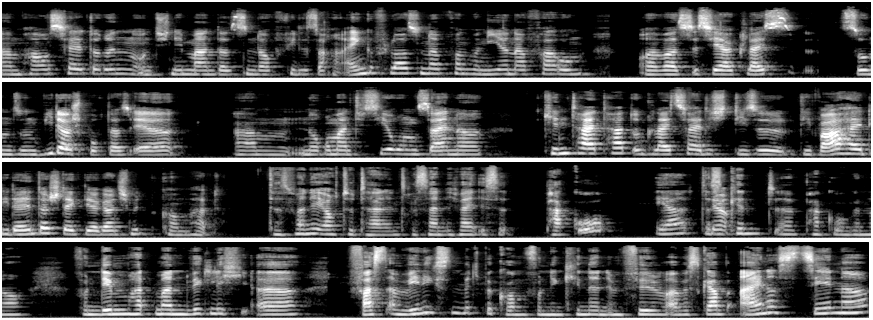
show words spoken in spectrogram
ähm, Haushälterin. Und ich nehme an, da sind auch viele Sachen eingeflossen davon, von ihren Erfahrungen. Aber es ist ja gleich so, so ein Widerspruch, dass er ähm, eine Romantisierung seiner Kindheit hat und gleichzeitig diese, die Wahrheit, die dahinter steckt, die er gar nicht mitbekommen hat. Das fand ich auch total interessant. Ich meine, ist Paco, ja, das ja. Kind äh, Paco, genau. Von dem hat man wirklich äh, fast am wenigsten mitbekommen von den Kindern im Film. Aber es gab eine Szene,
